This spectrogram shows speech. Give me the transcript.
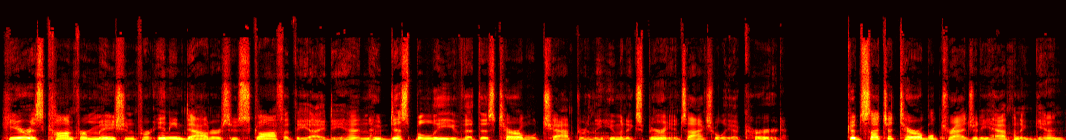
here is confirmation for any doubters who scoff at the idea and who disbelieve that this terrible chapter in the human experience actually occurred. Could such a terrible tragedy happen again?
